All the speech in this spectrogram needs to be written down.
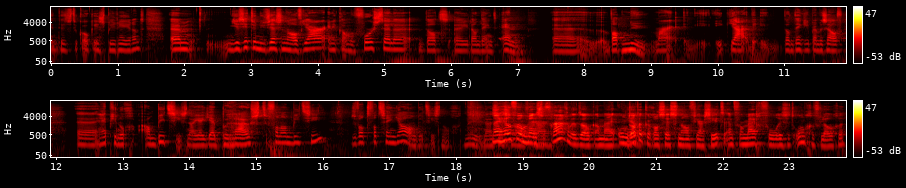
dit is natuurlijk ook inspirerend. Um, je zit er nu 6,5 jaar en ik kan me voorstellen dat uh, je dan denkt, en wat nu? Maar ik, ja, dan denk ik bij mezelf, uh, heb je nog ambities? Nou ja, jij bruist van ambitie. Dus wat, wat zijn jouw ambities nog? Nu, nou, heel veel mensen vragen het ook aan mij, omdat Ja. ik er al 6,5 jaar zit. En voor mijn gevoel is het omgevlogen.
